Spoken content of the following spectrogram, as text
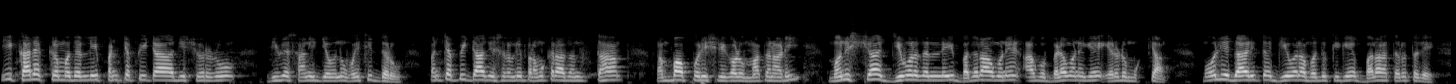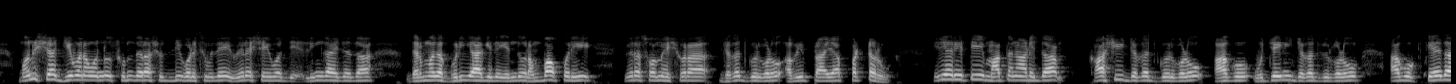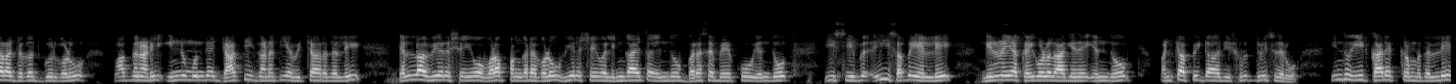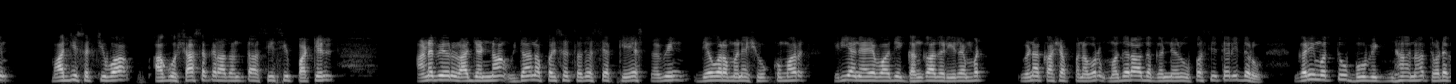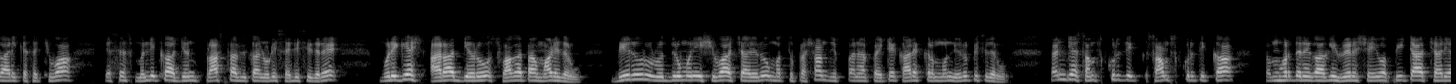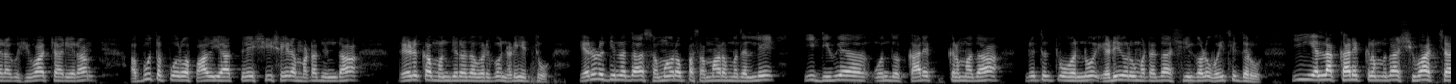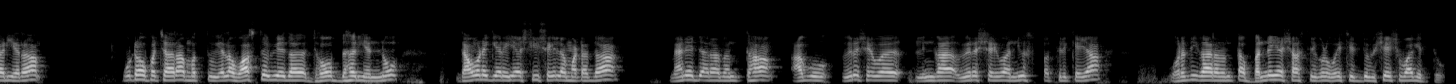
ಈ ಕಾರ್ಯಕ್ರಮದಲ್ಲಿ ಪಂಚಪೀಠಾಧೀಶ್ವರರು ದಿವ್ಯ ಸಾನ್ನಿಧ್ಯವನ್ನು ವಹಿಸಿದ್ದರು. ಪಂಚಪೀಠಾಧೀಶರಲ್ಲಿ ಪ್ರಮುಖರಾದಂತಹ ರಂಭಾಪುರಿ ಶ್ರೀಗಳು ಮಾತನಾಡಿ, ಮನುಷ್ಯ ಜೀವನದಲ್ಲಿ ಬದಲಾವಣೆ ಹಾಗೂ ಬೆಳವಣಿಗೆ ಎರಡು ಮುಖ್ಯ. ಮೌಲ್ಯಾಧಾರಿತ ಜೀವನ ಬದುಕಿಗೆ ಬಲ ತರುತ್ತದೆ. ಮನುಷ್ಯ ಜೀವನವನ್ನು ಸುಂದರ ಶುದ್ಧಿಗೊಳಿಸುವುದೇ ವೀರಶೈವ ಲಿಂಗಾಯತದ ಧರ್ಮದ ಗುರಿಯಾಗಿದೆ ಎಂದು ರಂಭಾಪುರಿ ವೀರಸೋಮೇಶ್ವರ ಜಗದ್ಗುರುಗಳು ಅಭಿಪ್ರಾಯಪಟ್ಟರು. ಇದೇ ರೀತಿ ಮಾತನಾಡಿದ ಕಾಶಿ ಜಗದ್ಗುರುಗಳು ಹಾಗೂ ಉಜ್ಜಯಿನಿ ಜಗದ್ಗುರುಗಳು ಹಾಗೂ ಕೇದಾರ ಜಗದ್ಗುರುಗಳು ಮಾತನಾಡಿ, ಇನ್ನು ಮುಂದೆ ಜಾತಿ ಗಣತಿಯ ವಿಚಾರದಲ್ಲಿ ಎಲ್ಲ ವೀರಶೈವ ಒಳಪಂಗಡಗಳು ವೀರಶೈವ ಲಿಂಗಾಯತ ಎಂದು ಬರೆಸಬೇಕು ಎಂದು ಈ ಈ ಸಭೆಯಲ್ಲಿ ನಿರ್ಣಯ ಕೈಗೊಳ್ಳಲಾಗಿದೆ ಎಂದು ಪಂಚಪೀಠಾಧೀಶರು ತಿಳಿಸಿದರು. ಇಂದು ಈ ಕಾರ್ಯಕ್ರಮದಲ್ಲಿ ಮಾಜಿ ಸಚಿವ ಹಾಗೂ ಶಾಸಕರಾದಂಥ ಸಿ ಸಿ ಪಾಟೀಲ್ ಅಣಬೇರು ರಾಜಣ್ಣ, ವಿಧಾನ ಪರಿಷತ್ ಸದಸ್ಯ ಕೆ ಎಸ್ ನವೀನ್, ದೇವರಮನೆ ಶಿವಕುಮಾರ್, ಹಿರಿಯ ನ್ಯಾಯವಾದಿ ಗಂಗಾಧರ್ ಹಿರೇಮಠ್ ವೀಣಾ ಕಾಶಪ್ಪನವರು ಮೊದಲಾದ ಗಣ್ಯರು ಉಪಸ್ಥಿತರಿದ್ದರು. ಗಣಿ ಮತ್ತು ಭೂವಿಜ್ಞಾನ ತೋಟಗಾರಿಕೆ ಸಚಿವ ಎಸ್ ಎಸ್ ಮಲ್ಲಿಕಾರ್ಜುನ್ ಪ್ರಾಸ್ತಾವಿಕ ನುಡಿ ಸಲ್ಲಿಸಿದರೆ ಮುರುಗೇಶ್ ಆರಾಧ್ಯರು ಸ್ವಾಗತ ಮಾಡಿದರು. ಬೀರೂರು ರುದ್ರಮುನಿ ಶಿವಾಚಾರ್ಯರು ಮತ್ತು ಪ್ರಶಾಂತ್ ರಿಪ್ಪನಪೇಟೆ ಕಾರ್ಯಕ್ರಮವನ್ನು ನಿರೂಪಿಸಿದರು. ಸಂಜೆ ಸಂಸ್ಕೃತಿ ಸಾಂಸ್ಕೃತಿಕ ಸಂವರ್ಧನೆಗಾಗಿ ವೀರಶೈವ ಪೀಠಾಚಾರ್ಯರ ಹಾಗೂ ಶಿವಾಚಾರ್ಯರ ಅಭೂತಪೂರ್ವ ಪಾದಯಾತ್ರೆ ಶ್ರೀಶೈಲ ಮಠದಿಂದ ರೇಣುಕಾ ಮಂದಿರದವರೆಗೂ ನಡೆಯಿತು. ಎರಡು ದಿನದ ಸಮಾರೋಪ ಸಮಾರಂಭದಲ್ಲಿ ಈ ದಿವ್ಯ ಒಂದು ಕಾರ್ಯಕ್ರಮದ ನೇತೃತ್ವವನ್ನು ಯಡಿಯೂರು ಮಠದ ಶ್ರೀಗಳು ವಹಿಸಿದ್ದರು. ಈ ಎಲ್ಲ ಕಾರ್ಯಕ್ರಮದ ಶಿವಾಚಾರ್ಯರ ಊಟೋಪಚಾರ ಮತ್ತು ಎಲ್ಲ ವಾಸ್ತವ್ಯದ ಜವಾಬ್ದಾರಿಯನ್ನು ದಾವಣಗೆರೆಯ ಶ್ರೀಶೈಲ ಮಠದ ಮ್ಯಾನೇಜರ್ ಆದಂತಹ ಹಾಗೂ ವೀರಶೈವ ಲಿಂಗ, ವೀರಶೈವ ನ್ಯೂಸ್ ಪತ್ರಿಕೆಯ ವರದಿಗಾರರಂಥ ಬನ್ನಯ್ಯ ಶಾಸ್ತ್ರಿಗಳು ವಹಿಸಿದ್ದು ವಿಶೇಷವಾಗಿತ್ತು.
